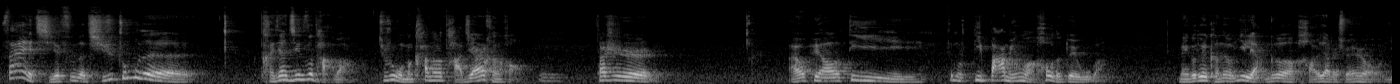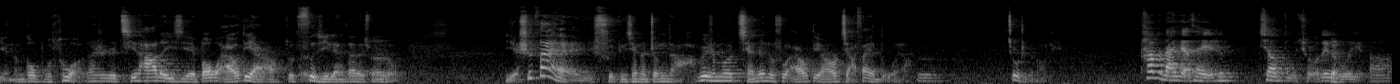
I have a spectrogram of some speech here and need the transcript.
再其次的，其实中国的很像金字塔吧，就是我们看到的塔尖儿很好，嗯它是 LPL 第这么第八名往后的队伍吧，每个队可能有一两个好一点的选手也能够不错，但是其他的一些包括 LDL 就次级联赛的选手，也是在水平线的挣扎。为什么前阵子说 LDL 假赛多呀？嗯，就这个道理。他们打假赛也是像赌球这个对逻辑啊。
